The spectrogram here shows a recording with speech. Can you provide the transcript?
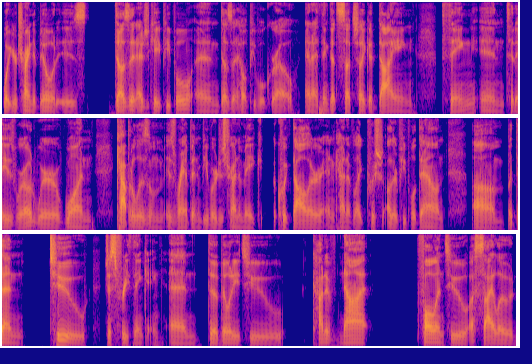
what you're trying to build is does it educate people and does it help people grow? And I think that's such like a dying thing in today's world where one capitalism is rampant and people are just trying to make a quick dollar and kind of like push other people down. Um, but then two, just free thinking and the ability to kind of not fall into a siloed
